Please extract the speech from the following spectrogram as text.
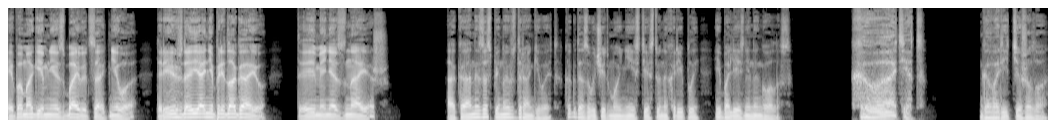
и помоги мне избавиться от него. Трижды я не предлагаю. Ты меня знаешь. Аканы за спиной вздрагивает, когда звучит мой неестественно хриплый и болезненный голос. «Хватит!» Говорить тяжело,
